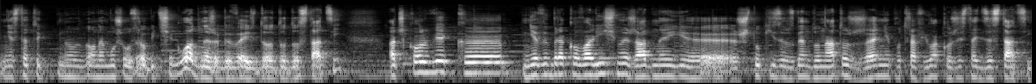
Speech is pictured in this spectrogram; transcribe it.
niestety no, one muszą zrobić się głodne, żeby wejść do, do, do stacji, aczkolwiek e, nie wybrakowaliśmy żadnej e, sztuki ze względu na to, że nie potrafiła korzystać ze stacji.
